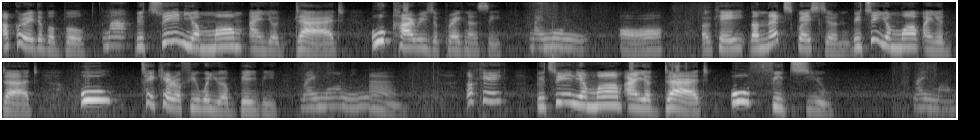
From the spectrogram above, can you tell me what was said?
Akorede Bobo, Ma, between your mom and your dad, who carries the pregnancy? my mom. Oh, okay. The next question, between your mom and your dad, who take care of you when you're a baby? My mommy. Hmm. Okay. Between your mom and your dad, who feeds you? My mom.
